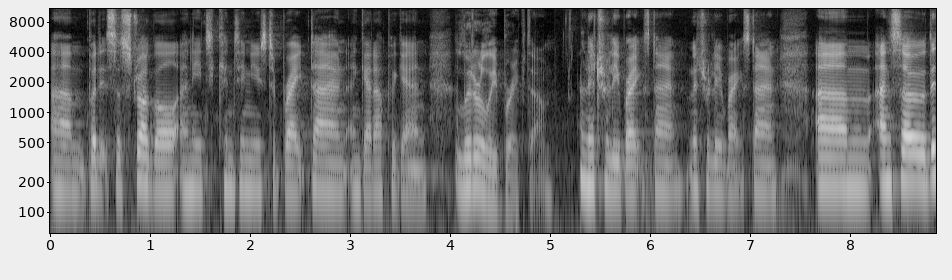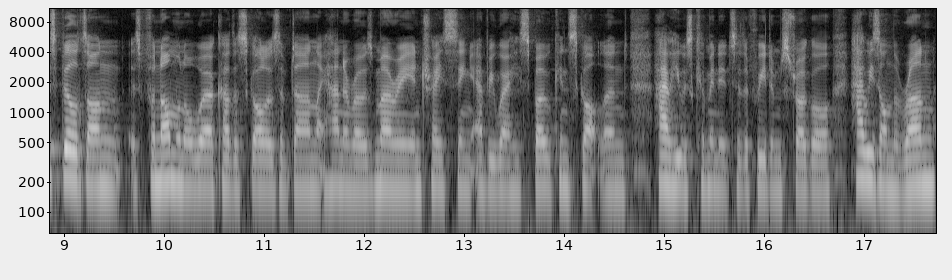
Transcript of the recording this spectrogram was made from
Um, but it's a struggle, and he t- continues to break down and get up again. Literally break down literally breaks down literally breaks down. Um, and so this builds on phenomenal work other scholars have done like hannah rose murray in tracing everywhere he spoke in scotland how he was committed to the freedom struggle how he's on the run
